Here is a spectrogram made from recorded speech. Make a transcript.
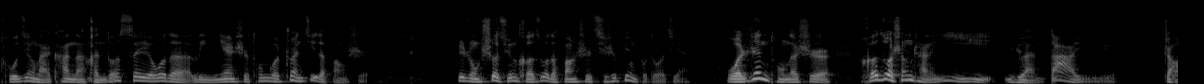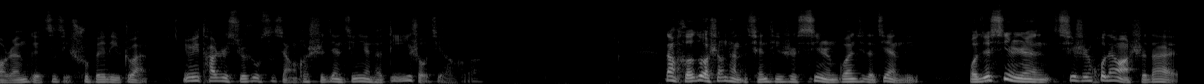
途径来看呢，很多 CEO 的理念是通过传记的方式，这种社群合作的方式其实并不多见。我认同的是，合作生产的意义远大于。找人给自己树碑立传，因为它是学术思想和实践经验的第一手结合。但合作生产的前提是信任关系的建立。我觉得信任其实互联网时代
